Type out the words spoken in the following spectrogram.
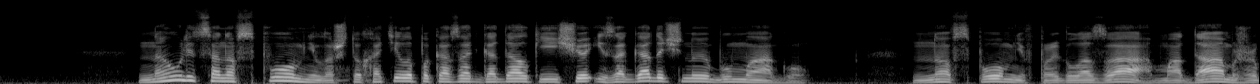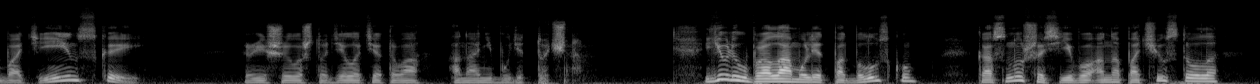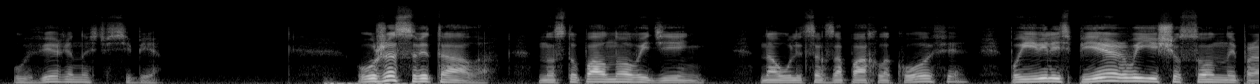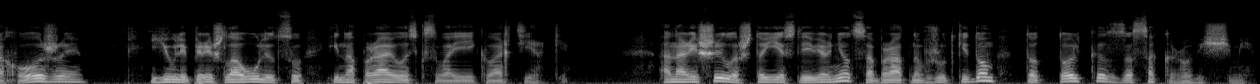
На улице она вспомнила, что хотела показать гадалке еще и загадочную бумагу. Но, вспомнив про глаза мадам Жаботинской, решила, что делать этого она не будет точно. Юля убрала амулет под блузку. Коснувшись его, она почувствовала уверенность в себе. Уже светало — Наступал новый день. На улицах запахло кофе. Появились первые еще сонные прохожие. Юля перешла улицу и направилась к своей квартирке. Она решила, что если вернется обратно в жуткий дом, то только за сокровищами.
